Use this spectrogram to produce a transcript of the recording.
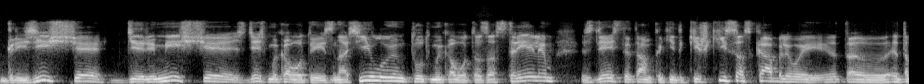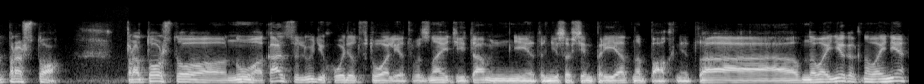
грязище, дерьмище, здесь мы кого-то изнасилуем, тут мы кого-то застрелим, здесь ты там какие-то кишки соскабливай. Это, это про что? Про то, что, ну, оказывается, люди ходят в туалет, вы знаете, и там не, это не совсем приятно пахнет. А на войне, как на войне,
